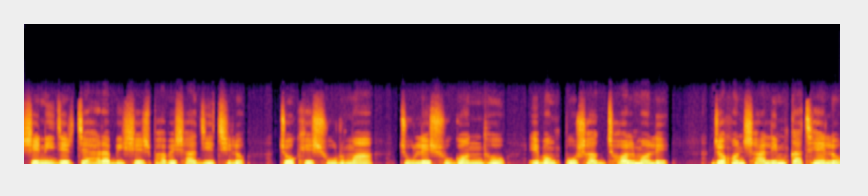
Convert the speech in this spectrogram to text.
সে নিজের চেহারা বিশেষভাবে সাজিয়েছিল। চোখে সুরমা, চুলে সুগন্ধ এবং পোশাক ঝলমলে। যখন শালিম কাছে এলো,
